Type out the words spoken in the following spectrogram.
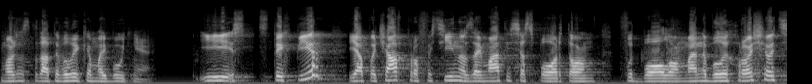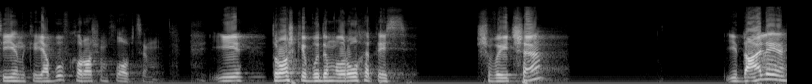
можна сказати, велике майбутнє. І з тих пір я почав професійно займатися спортом, футболом. У мене були хороші оцінки, я був хорошим хлопцем. І трошки будемо рухатись швидше. І далі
